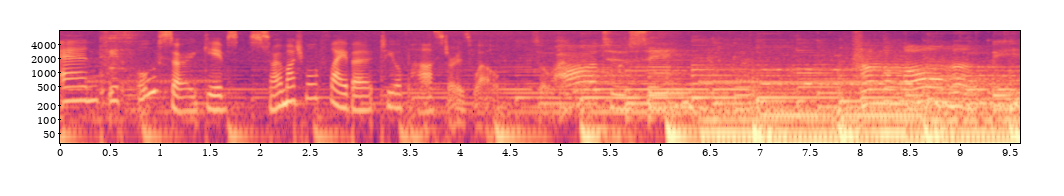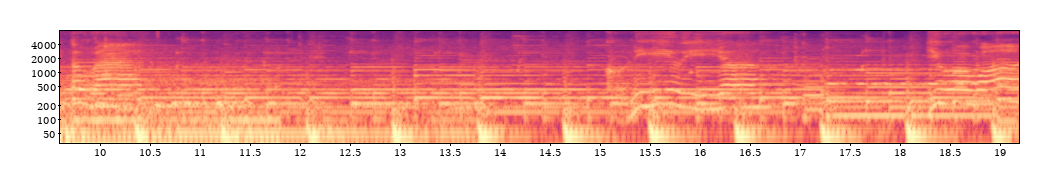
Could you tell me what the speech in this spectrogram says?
And it also gives so much more flavour to your pasta as well. So hard to see from the moment we arrive. Cornelia, you are one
